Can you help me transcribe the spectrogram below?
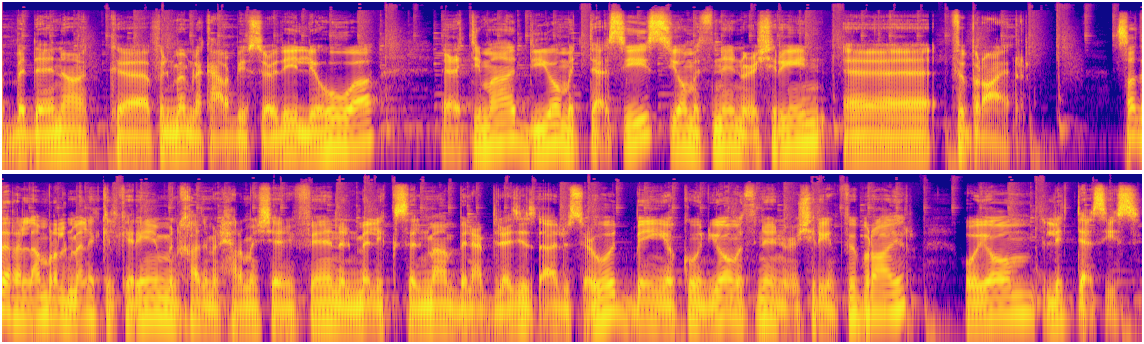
بديناك في المملكة العربية السعودية اللي هو اعتماد يوم التأسيس يوم 22 آه، فبراير. صدر الأمر الملك الكريم من خادم الحرمين الشريفين الملك سلمان بن عبد العزيز آل سعود بأن يكون يوم 22 فبراير هو يوم للتأسيس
